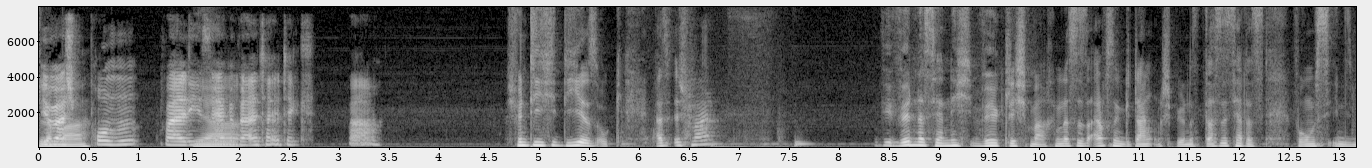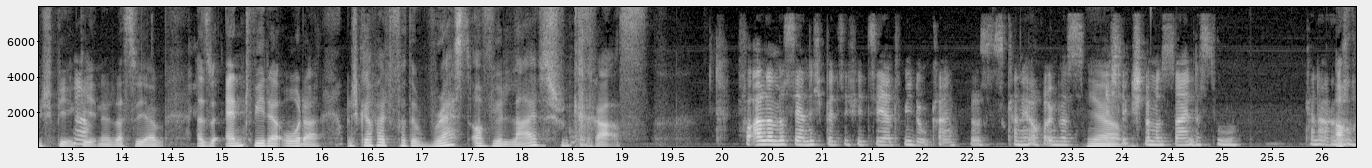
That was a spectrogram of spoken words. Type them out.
übersprungen, weil die Ja. sehr gewalttätig war. ich finde, die, die ist okay. Also ich meine, wir würden das ja nicht wirklich machen. Das ist einfach so ein Gedankenspiel. Und das, das ist ja das, worum es in diesem Spiel Ja. geht, ne? Dass du ja, also entweder oder. Und ich glaube halt, for the rest of your life ist schon krass. Vor allem ist ja nicht spezifiziert, wie du krank bist. Es kann ja auch irgendwas Ja. richtig Schlimmes sein, dass du, keine Ahnung. auch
